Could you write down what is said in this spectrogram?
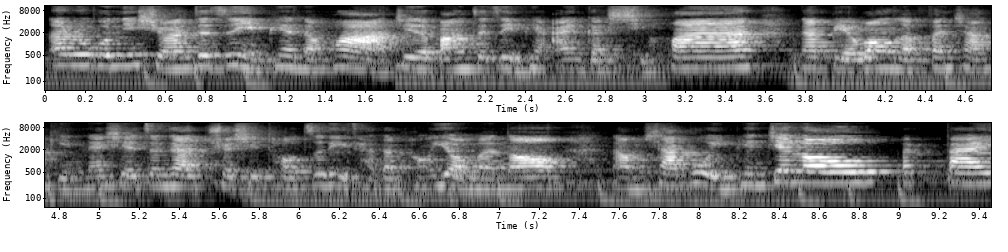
那如果你喜欢这支影片的话，记得帮这支影片按一个喜欢。那别忘了分享给那些正在学习投资理财的朋友们哦。那我们下部影片见喽，拜拜。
